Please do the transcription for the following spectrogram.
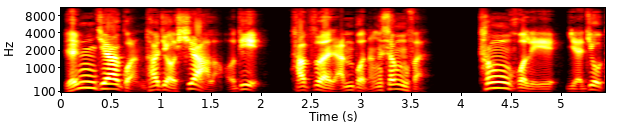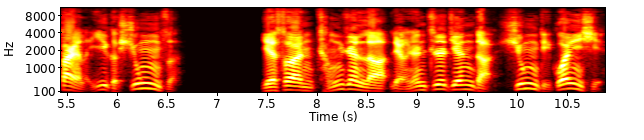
人家管他叫夏老弟，他自然不能生分，称呼里也就带了一个兄字。”也算承认了两人之间的兄弟关系。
